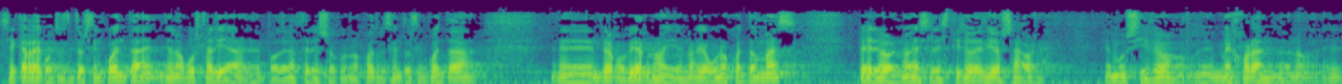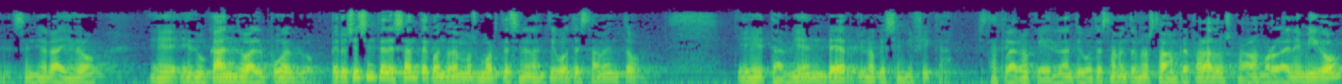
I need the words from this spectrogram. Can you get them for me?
se cargue a 450, ¿eh? ya nos gustaría poder hacer eso con los 450 eh, del gobierno y algunos cuantos más, pero no es el estilo de Dios ahora. Hemos ido eh, mejorando, ¿no? El Señor ha ido eh, educando al pueblo. Pero sí es interesante cuando vemos muertes en el Antiguo Testamento, eh, también ver lo que significa. Está claro que en el Antiguo Testamento no estaban preparados para el amor al enemigo,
